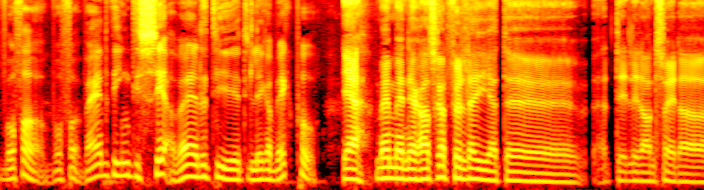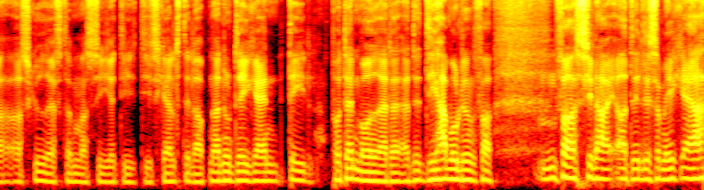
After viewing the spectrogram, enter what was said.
hvorfor, hvorfor, hvad er det, de egentlig ser, hvad er det, de, de lægger vægt på. Ja, men, men jeg kan også godt følge dig i, at, øh, at det er lidt åndssvagt at, at skyde efter dem og sige, at de, de skal stille op, når nu det ikke er en del på den måde, at, at de har muligheden for, mm. for at sige nej, og det ligesom ikke er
